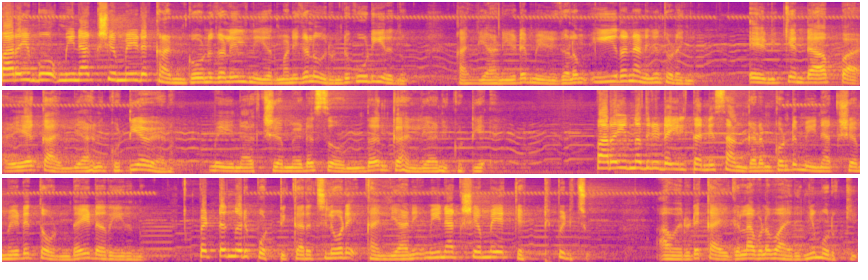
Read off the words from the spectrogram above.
പറയുമ്പോൾ മീനാക്ഷിയമ്മയുടെ കൺകോണുകളിൽ നീർമണികൾ ഉരുണ്ടുകൂടിയിരുന്നു. കല്യാണിയുടെ മിഴികളും ഈറൻ അണിഞ്ഞു തുടങ്ങി. എനിക്കെന്റെ ആ പഴയ കല്യാണിക്കുട്ടിയെ വേണം. മീനാക്ഷിയമ്മയുടെ സ്വന്തം കല്യാണിക്കുട്ടിയെ. പറയുന്നതിനിടയിൽ തന്നെ സങ്കടം കൊണ്ട് മീനാക്ഷിയമ്മയുടെ തൊണ്ടയിടറിയിരുന്നു പെട്ടെന്നൊരു പൊട്ടിക്കരച്ചിലോടെ കല്യാണി മീനാക്ഷിയമ്മയെ കെട്ടിപ്പിടിച്ചു. അവരുടെ കൈകൾ അവളെ വരിഞ്ഞു മുറുക്കി.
